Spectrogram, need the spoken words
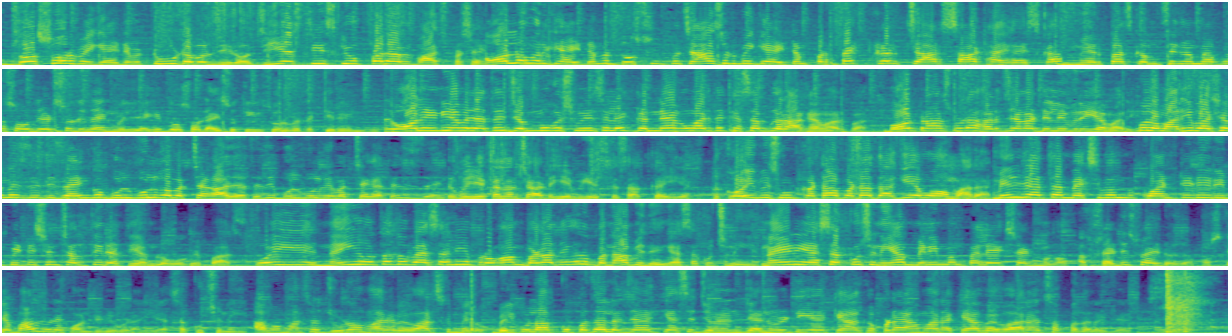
दो सौ रुपए की item two double zero GST इसके ऊपर है पाँच परसेंट ऑल ओवर की आइटम है, दो सौ पचास रुपए की आइटम परफेक्ट कट चार साठ आएगा इसका। मेरे पास कम से कम आपको सौ डेढ़ सौ डिज़ाइन मिल जाएगी, दो सौ ढाई सौ, तीन सौ रुपए तक की रेंज ऑल इंडिया में जाते हैं, जम्मू कश्मीर से लेकर कन्याकुमारी तक के सब ग्राहक है हमारे पास। बहुत ट्रांसपोर्ट है, हर जगह डिलीवरी है हमारी। हमारी भाषा में इस डिज़ाइन को बुलबुल का बच्चा कहा जाता है। जी, बुलबुल के बच्चे कहते हैं देखो, ये कलर चार्ट ये भी इसके साथ का ही है। कोई भी सूट कटा पटा दागी है, वो हमारा मिल जाता है मैक्सिमम क्वांटिटी रिपीटेशन चलती रहती है हम लोगों के पास। कोई नहीं होता तो वैसा नहीं है प्रोग्राम बढ़ा देगा तो बना भी देंगे, ऐसा कुछ नहीं है। नहीं नहीं, ऐसा कुछ नहीं, आप मिनिमम पहले एक सेट मंगाओ। आप सेटिस्फाइड हो जाओ, उसके बाद मैंने क्वांटिटी बढ़ाई ऐसा कुछ नहीं। आप हमारे साथ जुड़ो, हमारे व्यवहार से मिलो। बिल्कुल आपको पता लग जाएगा कैसे जेनुइटी है, क्या कपड़ा है हमारा, क्या व्यवहार है, सब पता लग जाएगा।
